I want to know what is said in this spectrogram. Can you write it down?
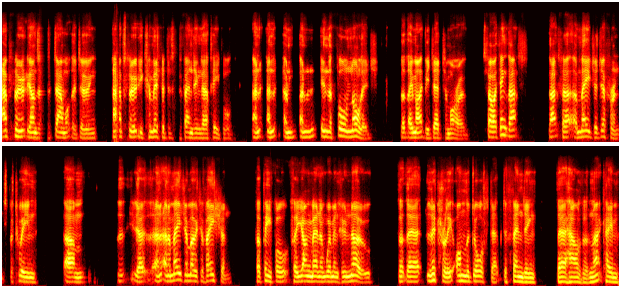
absolutely understand what they're doing, absolutely committed to defending their people, and, and, and, and in the full knowledge that they might be dead tomorrow. So I think that's that's a, a major difference between, um, you know, and, and a major motivation for people, for young men and women who know that they're literally on the doorstep defending their houses. And that came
